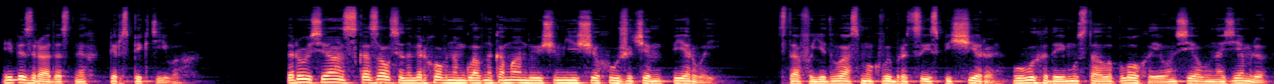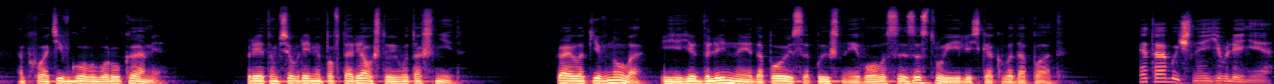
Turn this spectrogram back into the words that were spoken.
и безрадостных перспективах. Второй сеанс сказался на Верховном Главнокомандующем еще хуже, чем первый. Стаффа едва смог выбраться из пещеры, у выхода ему стало плохо, и он сел на землю, обхватив голову руками. При этом все время повторял, что его тошнит. Кайла кивнула, и ее длинные до пояса пышные волосы заструились, как водопад. «Это обычное явление.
